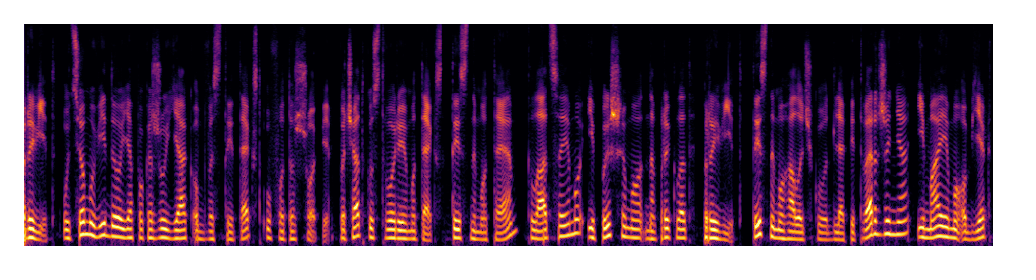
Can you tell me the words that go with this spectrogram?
Привіт! У цьому відео я покажу, як обвести текст у фотошопі. Спочатку створюємо текст, тиснемо Т, клацаємо і пишемо, наприклад, Привіт. Тиснемо галочку для підтвердження і маємо об'єкт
